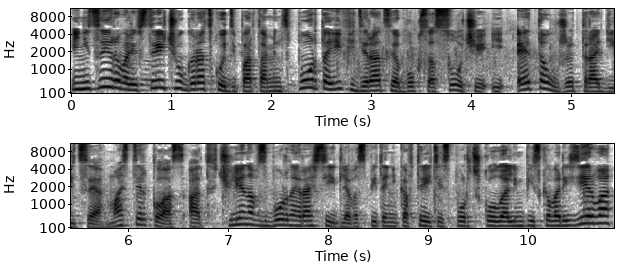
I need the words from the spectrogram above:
Инициировали встречу городской департамент спорта и Федерация бокса Сочи. И это уже традиция. Мастер-класс от членов сборной России для воспитанников третьей спортшколы Олимпийского резерва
